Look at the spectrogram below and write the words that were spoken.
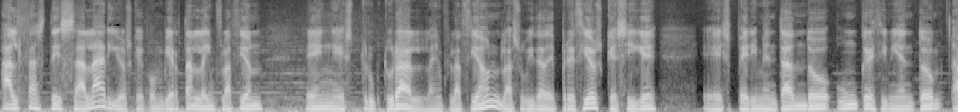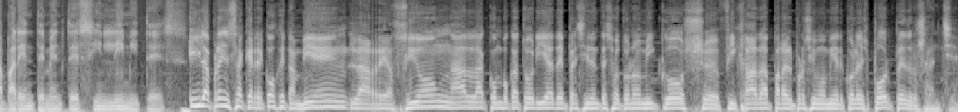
alzas de salarios que conviertan la inflación en estructural. La inflación, la subida de precios que sigue experimentando un crecimiento aparentemente sin límites. Y la prensa que recoge también la reacción a la convocatoria de presidentes autonómicos eh, fijada para el próximo miércoles por Pedro Sánchez.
